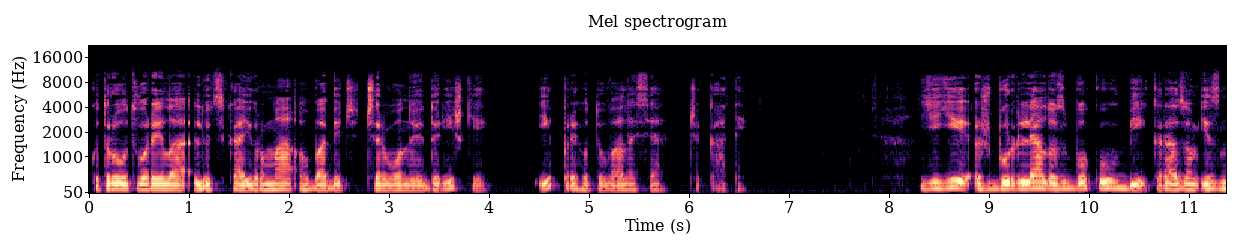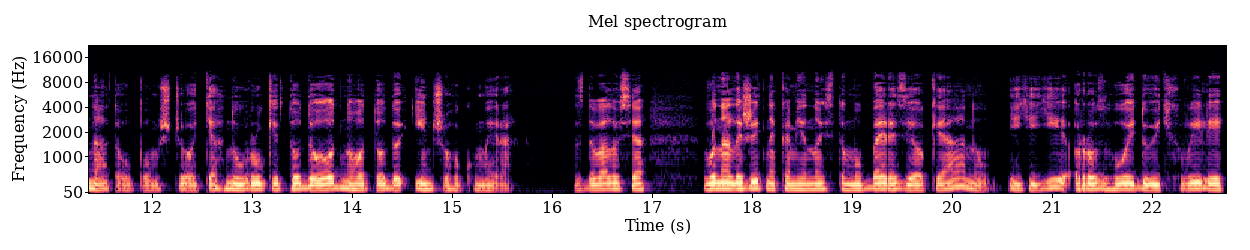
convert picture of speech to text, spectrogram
котру утворила людська юрма обабіч червоної доріжки, і приготувалася чекати. Її жбурляло з боку в бік разом із натовпом, що тягнув руки то до одного, то до іншого кумира. Здавалося, вона лежить на кам'янистому березі океану, і її розгойдують хвилі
